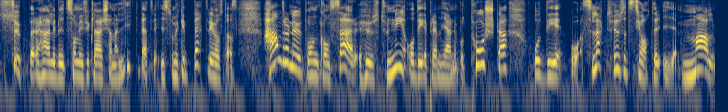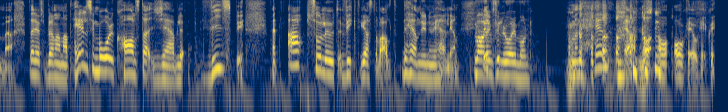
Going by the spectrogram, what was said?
superhärlig bit som vi fick lära känna lite bättre i Så mycket bättre i höstas. Han drar nu ut på en konserthusturné och det är premiär nu på torsdag och det är på Slakthusets teater i Malmö. Därefter bland annat Helsingborg, Karlstad, Gävle och Visby. Men absolut viktigast av allt, det händer ju nu i helgen. Malin fyller år imorgon. Ja, men hel... ja, okej.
